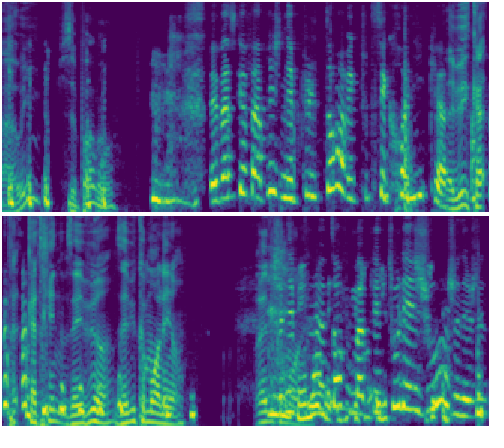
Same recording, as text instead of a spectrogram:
Ah oui, je sais pas moi. Mais parce que Fabrice, je n'ai plus le temps avec toutes ces chroniques. Vous avez vu, Ca- Catherine, vous avez vu, hein, vous avez vu comment elle est. Hein? Ouais, Je n'ai plus non, le temps, vous m'appelez tous les jours, je ne, je ne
